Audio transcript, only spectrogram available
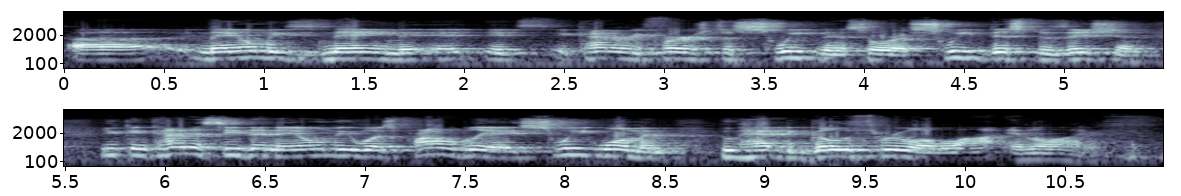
Uh, Naomi's name, it, it, it kind of refers to sweetness or a sweet disposition. You can kind of see that Naomi was probably a sweet woman who had to go through a lot in life.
